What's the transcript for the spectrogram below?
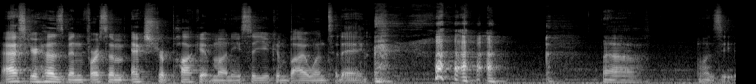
Ask your husband for some extra pocket money so you can buy one today. uh, let's see.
